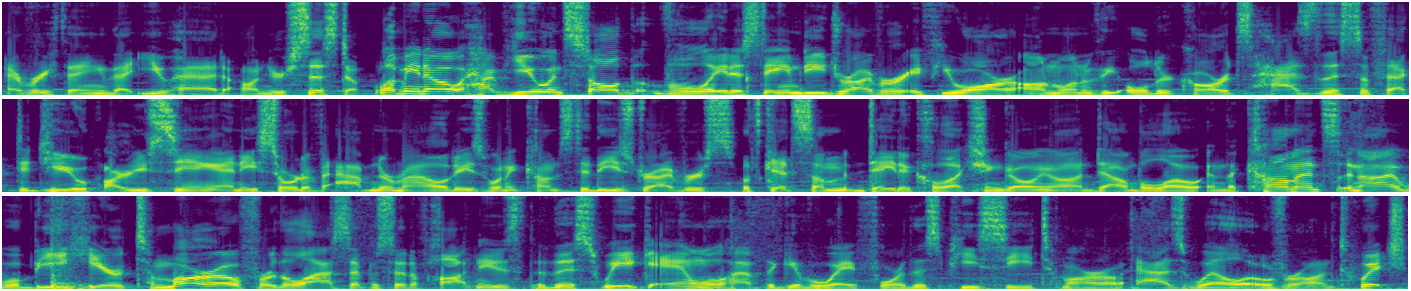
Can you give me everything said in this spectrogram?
everything that you had on your system. Let me know, have you installed the latest AMD driver? If you are on one of the older cards, has this affected you? Are you seeing any sort of abnormalities when it comes to these drivers? Let's get some data collection going on down below in the comments, and I will be here tomorrow for the last episode of Hot News this week, and we'll have the giveaway for this PC tomorrow as well over on Twitch.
